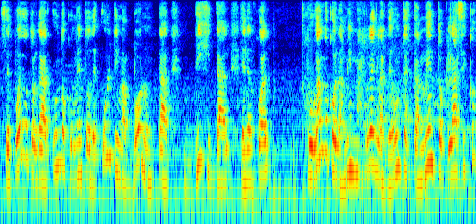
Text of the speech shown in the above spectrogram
se puede otorgar un documento de última voluntad digital en el cual jugando con las mismas reglas de un testamento clásico,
